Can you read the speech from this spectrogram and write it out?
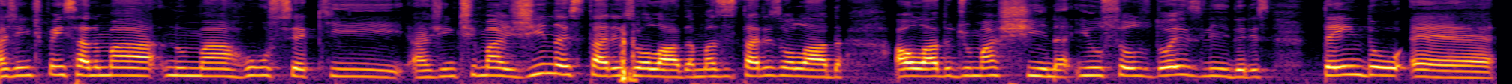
a gente pensar numa, numa Rússia que a gente imagina estar isolada, mas estar isolada ao lado de uma China e os seus dois líderes tendo é,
